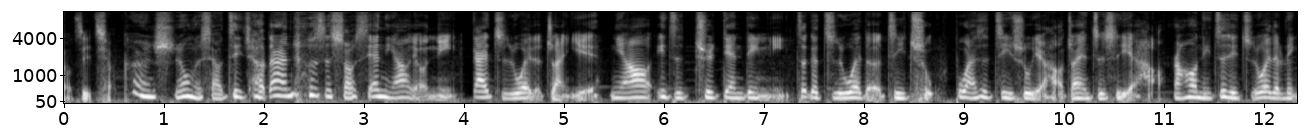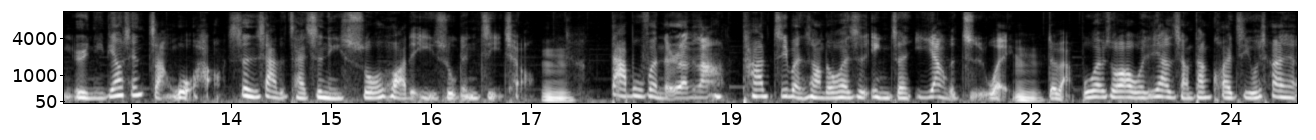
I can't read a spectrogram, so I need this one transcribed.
小技巧，个人使用的小技巧，当然就是首先你要有你该职位的专业，你要一直去奠定你这个职位的基础，不管是技术也好，专业知识也好，然后你自己职位的领域，你一定要先掌握好，剩下的才是你说话的艺术跟技巧。嗯。大部分的人啦，他基本上都会是应征一样的职位，嗯，对吧？不会说我一下子想当会计，我现在想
